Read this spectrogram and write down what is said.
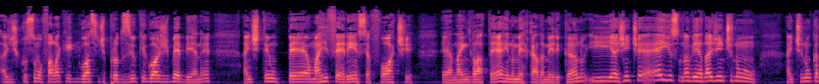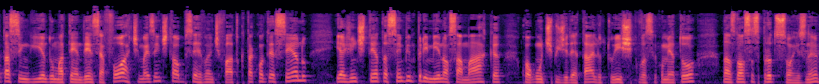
a gente costuma falar que gosta de produzir o que gosta de beber, né? A gente tem um pé, uma referência forte é, na Inglaterra e no mercado americano, e a gente é, é isso. Na verdade, a gente não a gente nunca está seguindo uma tendência forte, mas a gente está observando de fato o que está acontecendo e a gente tenta sempre imprimir nossa marca com algum tipo de detalhe, o twist que você comentou, nas nossas produções, né?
